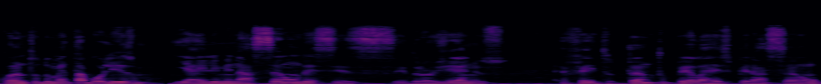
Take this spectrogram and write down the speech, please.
quanto do metabolismo. E a eliminação desses hidrogênios é feito tanto pela respiração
